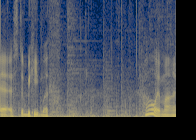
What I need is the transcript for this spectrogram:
There's the behemoth. How am I?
